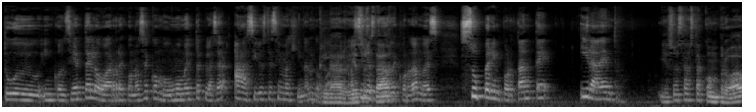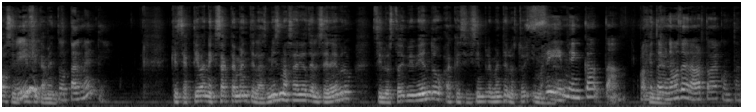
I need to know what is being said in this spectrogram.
tu inconsciente lo reconoce como un momento de placer, así lo estés imaginando. Claro, así lo estás recordando. Es súper importante ir adentro. Y eso está hasta comprobado científicamente. totalmente. Que se activan exactamente las mismas áreas del cerebro si lo estoy viviendo a que si simplemente lo estoy imaginando. Sí, me encanta. Cuando terminemos de grabar te voy a contar.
